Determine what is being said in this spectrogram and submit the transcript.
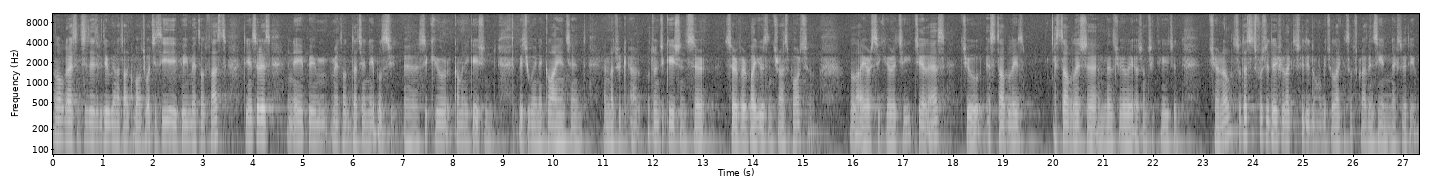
Hello guys, in today's video we're gonna talk about what is the method fast. The answer is an EAP method that enables uh, secure communication between a client and an uh, authentication ser server by using transport layer security TLS to establish establish a mutually authenticated channel. So that's it for today. If you like this video, don't forget to like and subscribe and see you in the next video.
